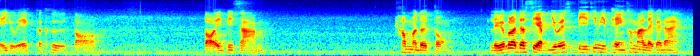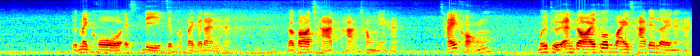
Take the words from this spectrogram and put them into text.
AUX ก็คือต่อต่อ MP3 เข้ามาโดยตรง หรือเราจะเสียบ USB ที่มีเพลงเข้ามาเลยก็ได้ หรือ micro SD เสียบเข้าไปก็ได้นะฮะ แล้วก็ชาร์จผ่านช่องนี้ฮะ ใช้ของ มือถือ Android ทั่วไปชาร์จได้เลยนะฮะ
